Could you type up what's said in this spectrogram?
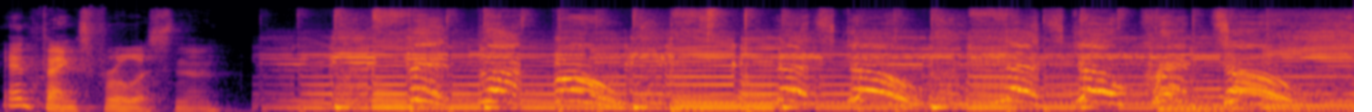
and thanks for listening. Block boom! Let's go! Let's go, crypto!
